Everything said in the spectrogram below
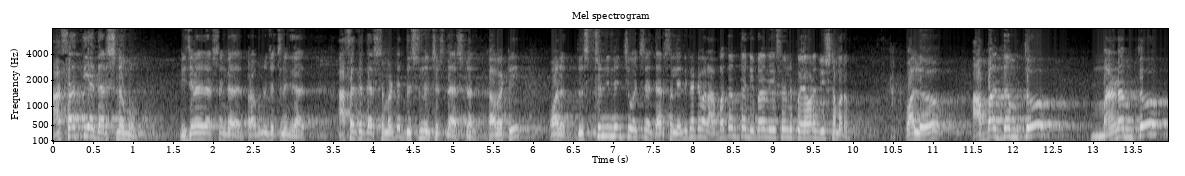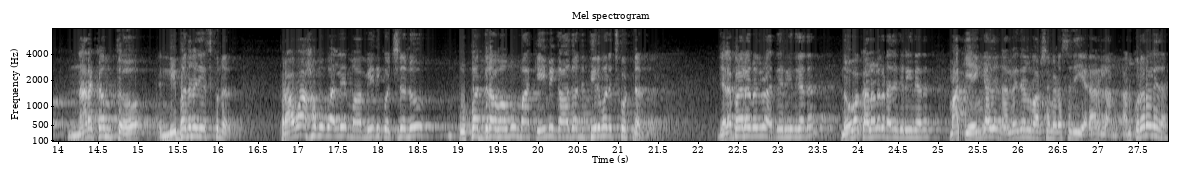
అసత్య దర్శనము. నిజమైన దర్శనం కాదు ప్రభు నుంచి వచ్చినది కాదు. అసత్య దర్శనం అంటే దుష్టు నుంచి వచ్చిన దర్శనాలు. కాబట్టి వాళ్ళు దుష్టుని నుంచి వచ్చిన దర్శనాలు. ఎందుకంటే వాళ్ళు అబద్ధంతో నిబంధన చేసుకుని పోయేవారం చూసినాం మనం. వాళ్ళు అబద్ధంతో మరణంతో నరకంతో నిబంధన చేసుకున్నారు. ప్రవాహము వల్లే మా మీదకి వచ్చినను ఉపద్రవము మాకేమీ కాదు అని తీర్మానించుకుంటున్నారు. జలప్రలయంలో కూడా అదే జరిగింది కదా? నోవా కాలంలో కూడా అదే జరిగింది కదా? మాకు ఏం కాదు నలభై నెలల వర్షం ఎడొస్తుంది ఎడారిలో అనుకున్నారా లేదా?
